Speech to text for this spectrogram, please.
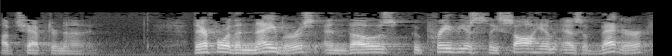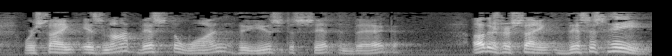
of chapter 9. Therefore, the neighbors and those who previously saw him as a beggar were saying, Is not this the one who used to sit and beg? Others were saying, This is he.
